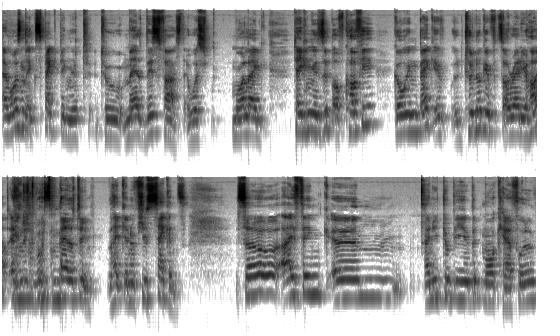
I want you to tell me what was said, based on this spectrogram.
I wasn't expecting it to melt this fast. I was more like taking a sip of coffee, going back if, to look if it's already hot, and it was melting like in a few seconds. So I think um, I need to be a bit more careful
